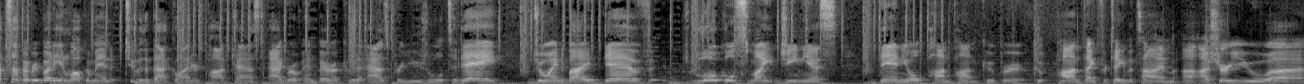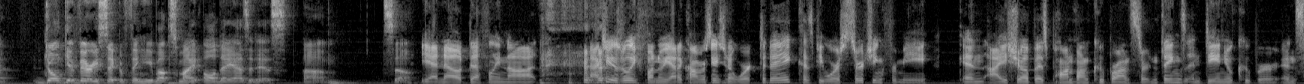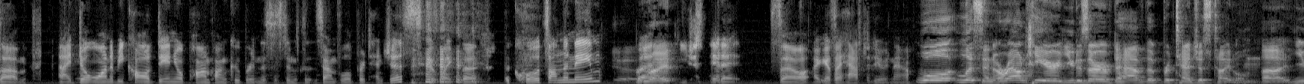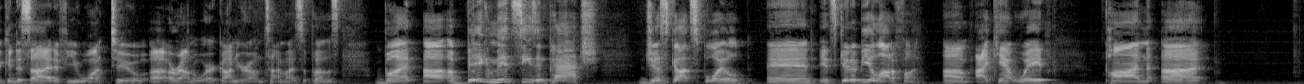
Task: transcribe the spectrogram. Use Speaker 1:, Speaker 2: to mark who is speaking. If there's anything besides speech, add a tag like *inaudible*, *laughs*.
Speaker 1: What's up, everybody, and welcome in to the Backliners podcast. Agro and Barracuda, as per usual, today joined by Dev, local Smite genius, Daniel Pon Pon Cooper. Co- Pon, thanks for taking the time. Uh, I'm sure you uh, don't get very sick of thinking about Smite all day as it is. Um, so
Speaker 2: Yeah, no, definitely not. *laughs* Actually, it was really fun. We had a conversation at work today because people were searching for me, and I show up as Pon Pon Cooper on certain things and Daniel Cooper in some. And I don't want to be called Daniel Pon Pon Cooper in the system because it sounds a little pretentious because like the, *laughs* the quotes on the name, but
Speaker 1: Right.
Speaker 2: you just did it. So I guess I have to do it now.
Speaker 1: Well, listen, around here, you deserve to have the pretentious title. Uh, you can decide if you want to uh, around work on your own time, I suppose. But uh, a big mid-season patch just got spoiled, and it's going to be a lot of fun. Um, I can't wait. Pon, uh,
